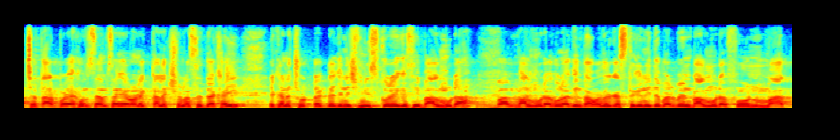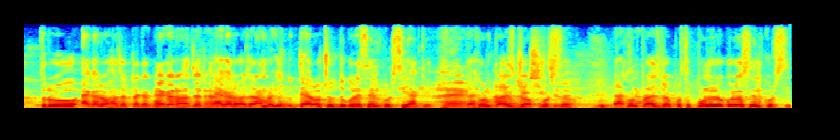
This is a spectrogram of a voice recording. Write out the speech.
আচ্ছা তারপর এখন স্যামসাং এর অনেক কালেকশন আছে দেখাই। এখানে ছোট্ট একটা জিনিস মিস করে গেছি বালমুডা। বালমুডা। বালমুডা গুলা কিন্তু আমাদের কাছ থেকে নিতে পারবেন। বালমুডা ফোন মাত্র এগারো হাজার টাকা এগারো 11,000 হ্যাঁ? এগারো হাজার। আমরা কিন্তু তেরো চোদ্দ করে সেল করছি আগে। হ্যাঁ, এখন প্রাইস ড্রপ করছে। এখন প্রাইস ড্রপ করছে। পনেরো করেও সেল করছি.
